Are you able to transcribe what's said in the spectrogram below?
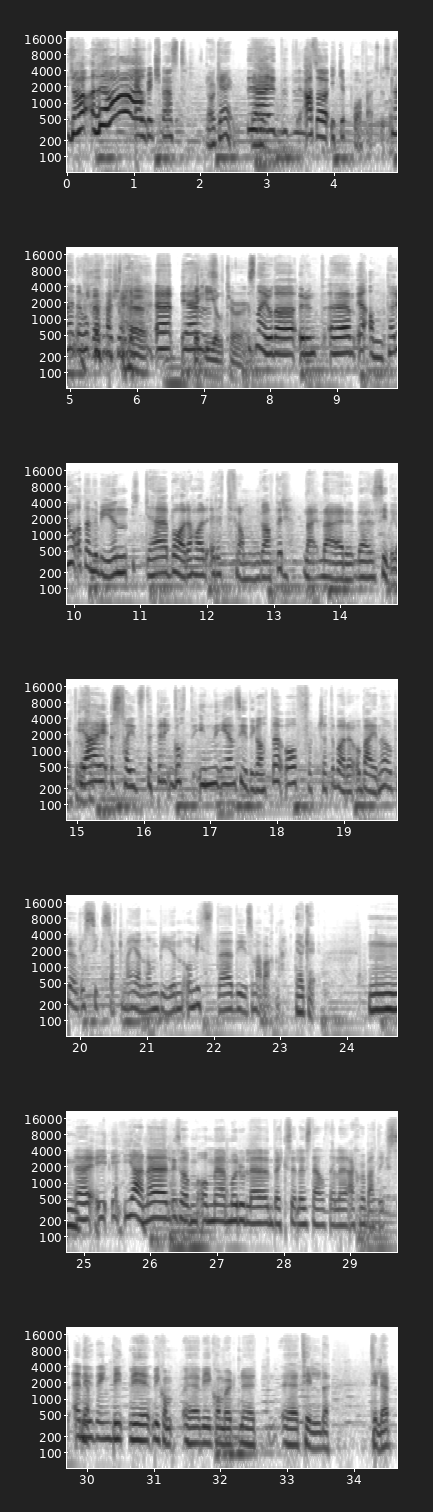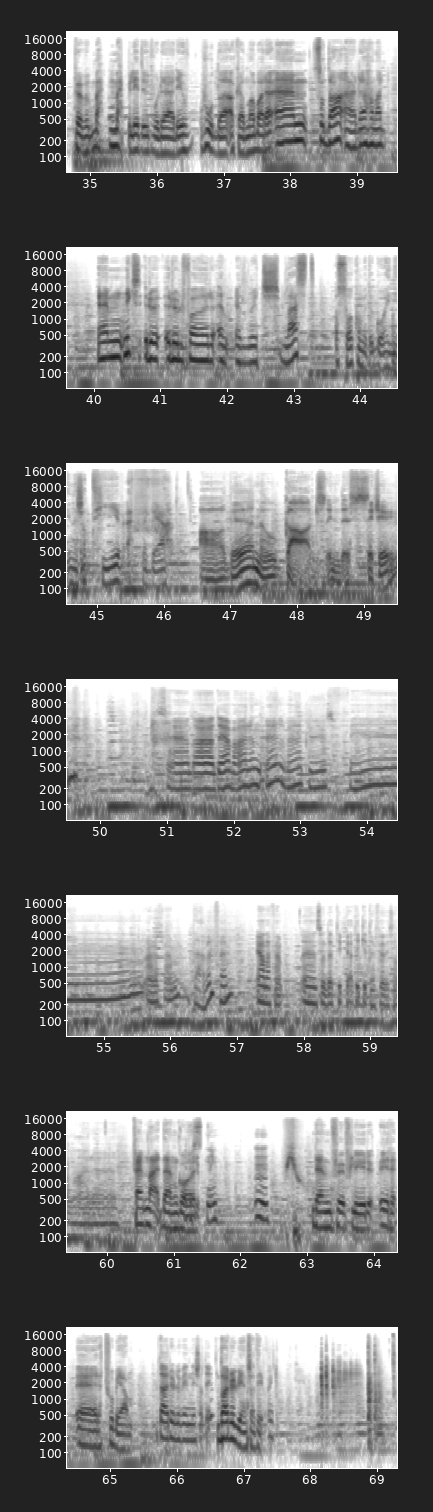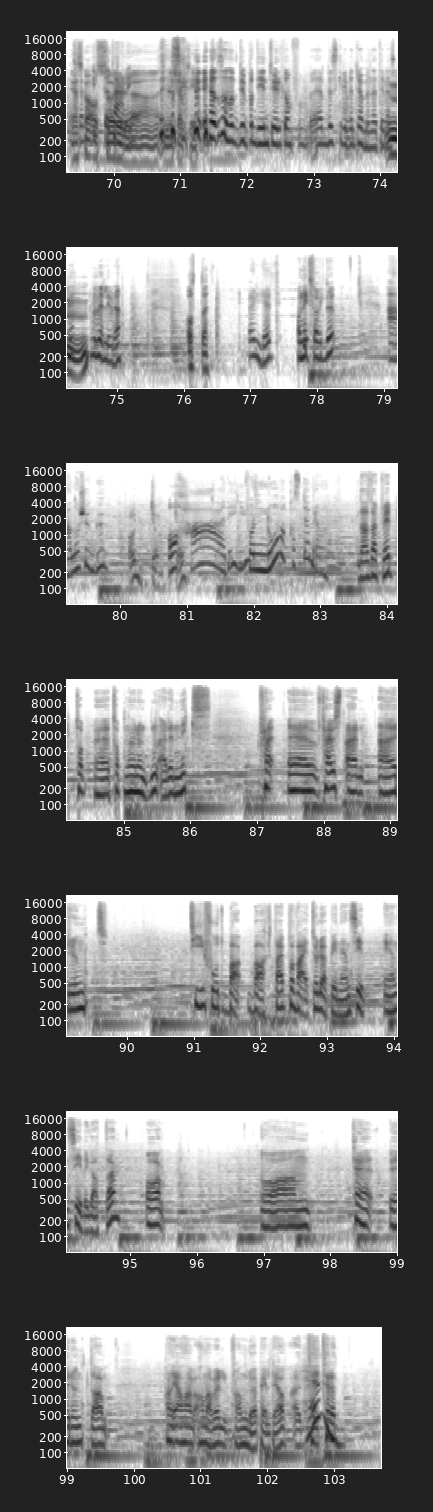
Ja, ja! Eldridge Blast. OK. Jeg, Altså, ikke på Faustus. nei, det håper jeg for guds skyld. Eh, The jeg heel turn. sneier jo da rundt eh, Jeg antar jo at denne byen ikke bare har rett fram-gater. Nei, det er, det er sidegater også. Jeg sidestepper godt inn i en sidegate og fortsetter bare å beine og prøver å sikksakke meg gjennom byen og miste de som er bak meg. OK. Mm, Eh, gjerne liksom om jeg må rulle dex eller stealth eller acrobatics. Anything. vi, vi, vi, kom, eh, vi kommer eh, til det. Til det. Prøver å ma- mappe litt ut hvor det er i hodet akkurat nå, bare. Um, så da er det Han er um, Niks, rull for El Eldritch Blast. Og så kommer vi til å gå inn i initiativ etter det. Are there no gods in this city? Se, da, det var en 11 pluss 5 Er det 5? Det er vel fem. Ja, det er 5. Eh, så det tipper jeg at jeg ikke treffer hvis han har eh, Fem, nei, den går rustning. Mm. Den flyr eh, rett forbi han. Da ruller vi initiativ. Da ruller vi initiativ. Jeg skal skal også terning. rulle initiativ. Ja, sånn at du på din tur kan få eh, beskrive drømmene til Vesper. Mm. Veldig bra. Åtte. Elleve. Og Nix, hva fikk du? 20. Å, herregud. For nå kaster jeg bra. Da starter vi. Topp, eh, toppen av runden er det niks. Fa, eh, Faust er, er rundt ti fot ba, bak deg, på vei til å løpe inn i en, side, i en sidegate. Og Og tre, rundt da han, ja, han, er, han er vel For han løp hele tida. Hen?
